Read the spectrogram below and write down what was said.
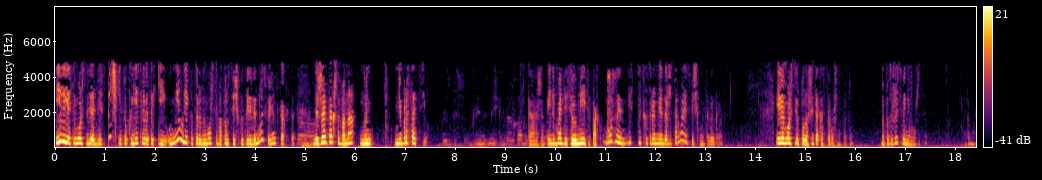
Или если можете взять две спички, только если вы такие умелые, которые вы можете потом свечку перевернуть, понятно, как то держать так, чтобы она, ну, не бросать ее. Скажем. Или, понимаете, если вы умеете так, можно, есть люди, которые умеют даже с нормальной спичками так играться. Или вы можете ее положить так осторожно потом. Но потушить вы не можете. Это мой.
